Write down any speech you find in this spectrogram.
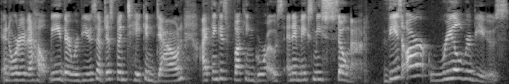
in order to help me, their reviews have just been taken down, I think is fucking gross and it makes me so mad. These are real reviews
